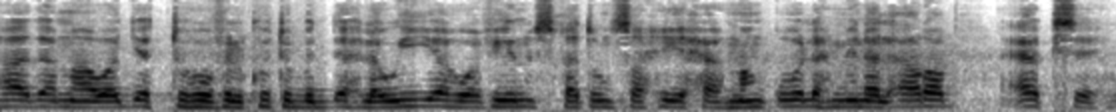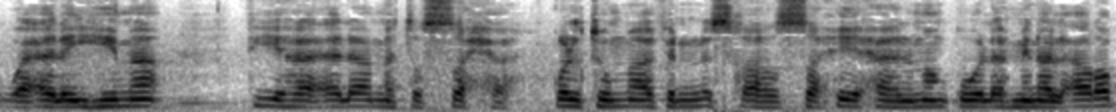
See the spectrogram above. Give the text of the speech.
هذا ما وجدته في الكتب الدهلوية وفي نسخة صحيحة منقولة من العرب عكسه وعليهما فيها علامة الصحة. قلت ما في النسخة الصحيحة المنقولة من العرب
